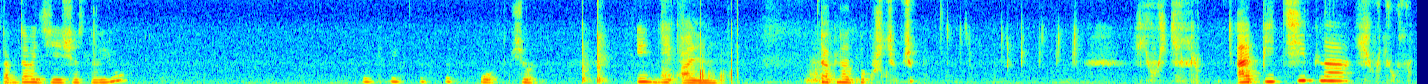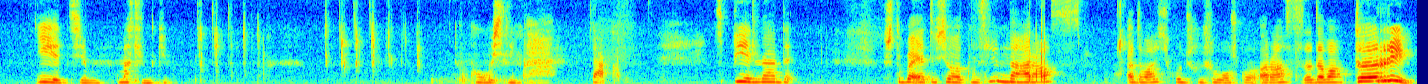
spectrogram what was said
Так, давайте я сейчас налью. О, все. Идеально. Так, надо покушать. Аппетитно. И эти маслинки. Вкусненько. Так, теперь надо, чтобы это все отнесли на раз. А давай секундочку еще ложку. Раз, два, три.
